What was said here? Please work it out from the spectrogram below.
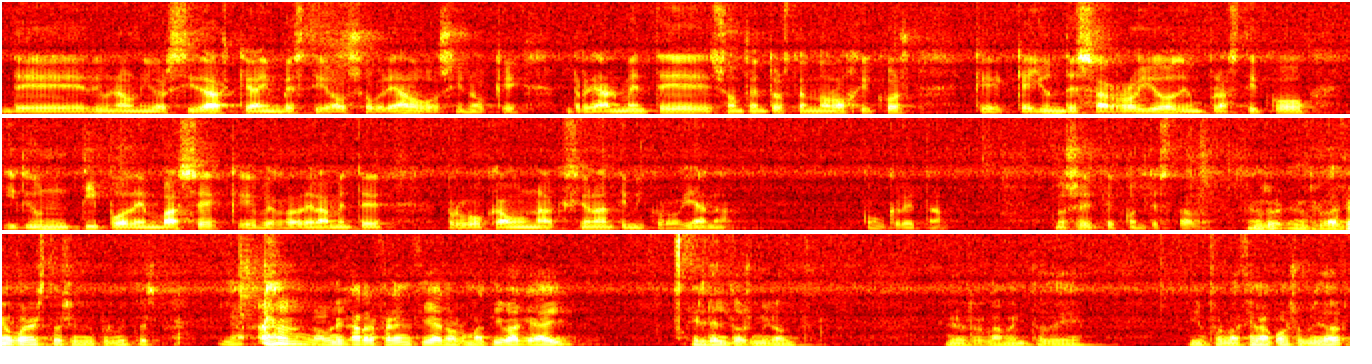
de, una universidad que ha investigado sobre algo, sino que realmente son centros tecnológicos que, que, hay un desarrollo de un plástico y de un tipo de envase que verdaderamente provoca una acción antimicrobiana concreta. No sé si te he contestado. En, relación con esto, si me permites, la única referencia normativa que hay es del 2011, en el reglamento de, información al consumidor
